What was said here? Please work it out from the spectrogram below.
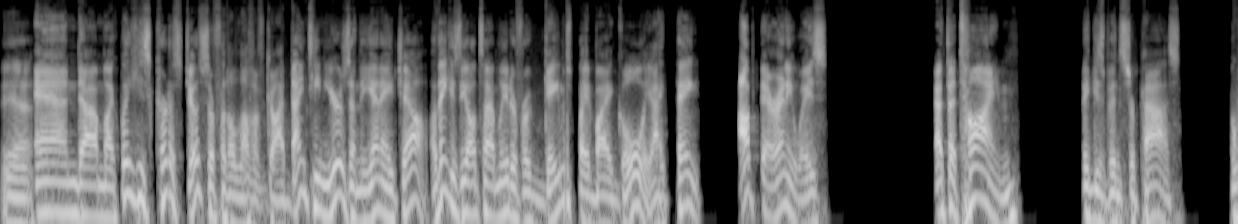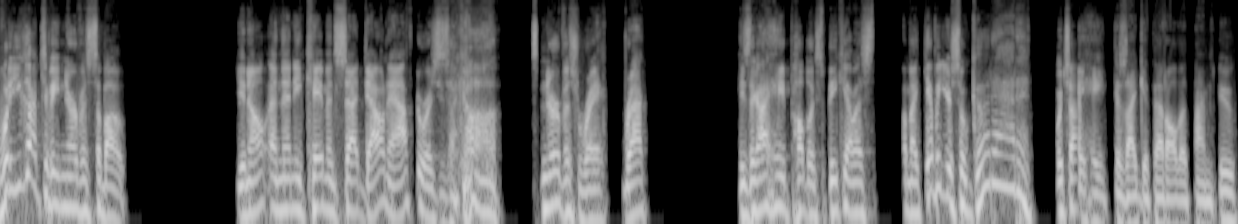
Yeah. And I'm like, wait, he's Curtis Joseph for the love of God. 19 years in the NHL. I think he's the all time leader for games played by a goalie. I think up there, anyways. At the time, I think he's been surpassed. What do you got to be nervous about? You know? And then he came and sat down afterwards. He's like, oh, it's nervous wreck. wreck. He's like, I hate public speaking. I'm like, yeah, but you're so good at it, which I hate because I get that all the time too.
